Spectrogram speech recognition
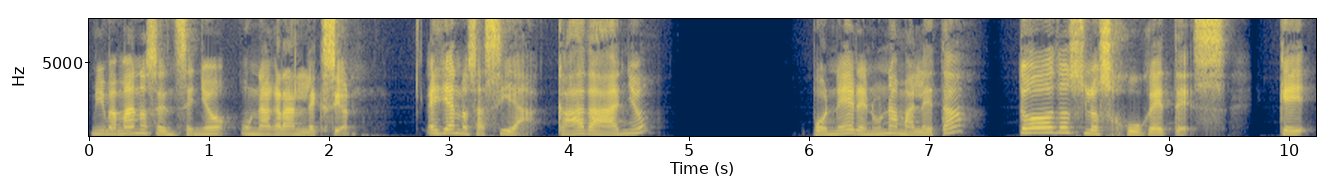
mi mamá nos enseñó una gran lección. Ella nos hacía cada año poner en una maleta todos los juguetes que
